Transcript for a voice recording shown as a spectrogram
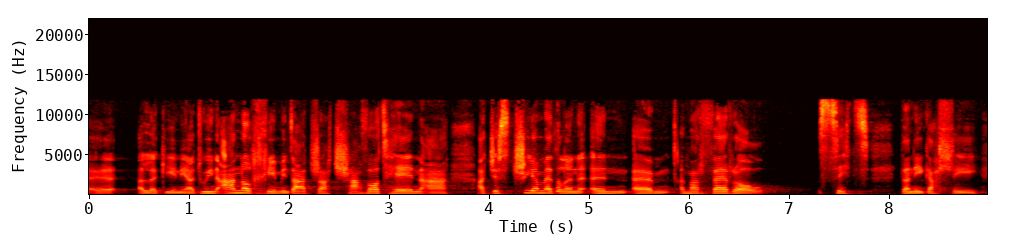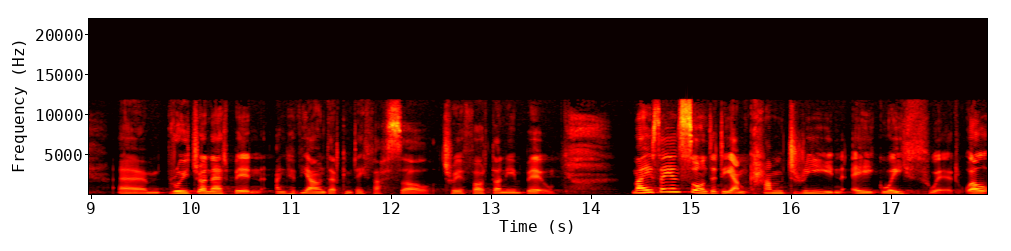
yy olygu ni? A dwi'n annog chi mynd adra trafod hyn a, a jyst trio meddwl yn, yn um, ymarferol sut da ni gallu um, brwydro'n erbyn anghyfiawnder cymdeithasol trwy y ffordd da ni'n byw. Mae Isaiah yn sôn dydy am camdrin ei gweithwyr. Wel,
